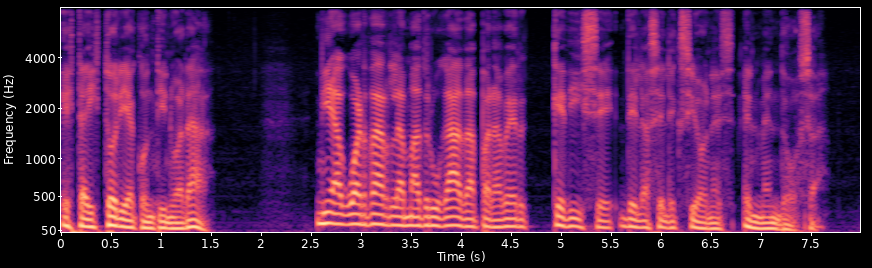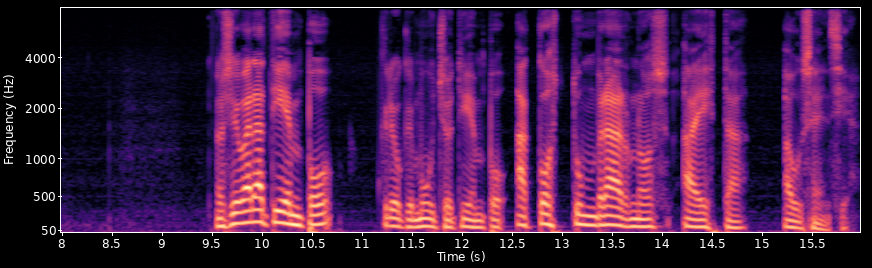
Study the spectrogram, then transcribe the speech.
esta historia continuará, ni aguardar la madrugada para ver qué dice de las elecciones en Mendoza. Nos llevará tiempo, creo que mucho tiempo, acostumbrarnos a esta ausencia.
